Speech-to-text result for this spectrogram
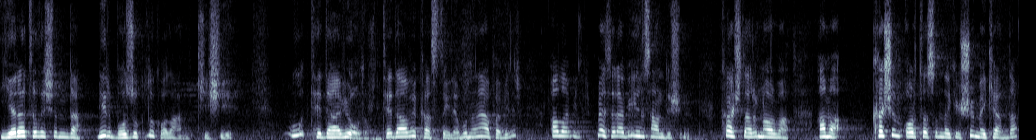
Yaratılışında bir bozukluk olan kişi bu tedavi olur. Tedavi kastıyla bunu ne yapabilir? Alabilir. Mesela bir insan düşünün. Kaşları normal ama kaşın ortasındaki şu mekanda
